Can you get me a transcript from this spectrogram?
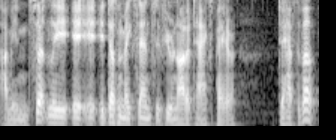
I mean, certainly it, it doesn't make sense if you're not a taxpayer to have to vote.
